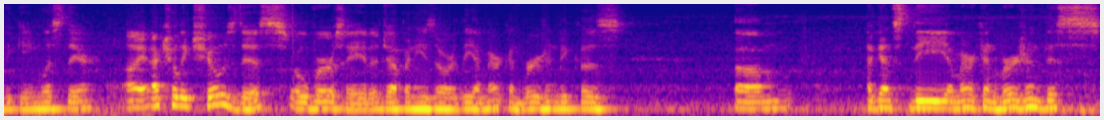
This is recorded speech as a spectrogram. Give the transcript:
the game list there. I actually chose this over say the Japanese or the American version because um, against the American version this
